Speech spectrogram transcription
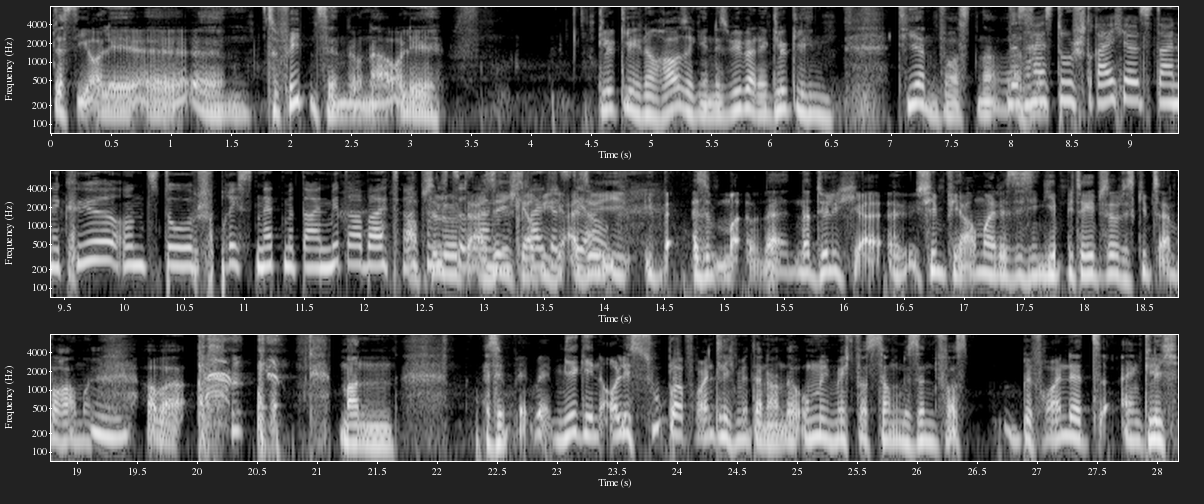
dass die alle äh, äh, zufrieden sind und auch alle glücklich nach Hause gehen. Das ist wie bei den glücklichen Tieren fast. Ne? Das also, heißt, du streichelst deine Kühe und du sprichst nett mit deinen Mitarbeitern. Absolut. Sagen, also ich glaube, ich, also ich, ich, also natürlich äh, schimpfe ich auch mal, das ist in jedem Betrieb so, das gibt's einfach auch mal. Mhm. Aber man, also mir gehen alle super freundlich miteinander um. Ich möchte fast sagen, wir sind fast befreundet eigentlich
